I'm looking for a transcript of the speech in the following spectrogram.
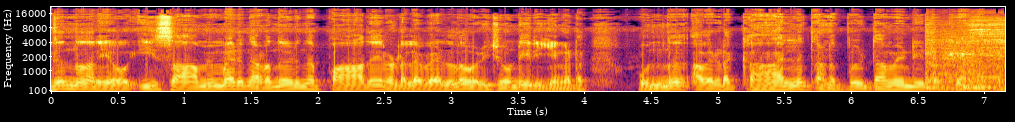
ഇതൊന്നും അറിയോ ഈ സ്വാമിമാർ നടന്നു വരുന്ന പാതയിലുണ്ടല്ലോ വെള്ളം ഒഴിച്ചുകൊണ്ടിരിക്കും കേട്ടോ. ഒന്ന് അവരുടെ കാലിന് തണുപ്പ് കിട്ടാൻ വേണ്ടിയിട്ടൊക്കെയാണ് കേട്ടോ.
